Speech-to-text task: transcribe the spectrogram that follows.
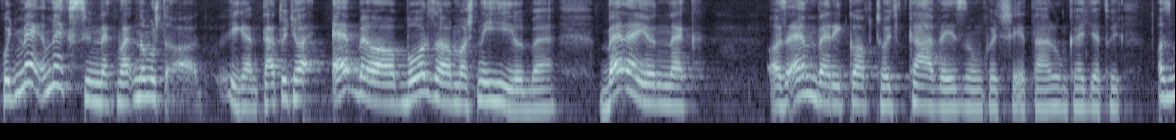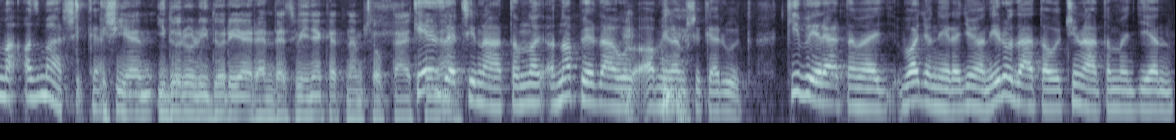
hogy me, megszűnnek már, na most igen, tehát hogyha ebbe a borzalmas nihilbe belejönnek az emberi kapt, hogy kávézunk, hogy sétálunk egyet, hogy az, má, az már siker. És ilyen időről időre ilyen rendezvényeket nem szoktál csinálni? Kézzel csináltam. Na, na például, ami nem sikerült. Kivéreltem egy vagyonér egy olyan irodát, ahol csináltam egy ilyen,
